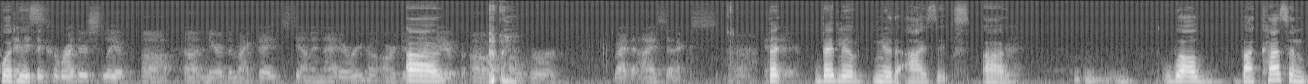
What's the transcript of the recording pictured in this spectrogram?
what his, did the Carruthers live, uh, uh, near the McDades down in that area, or did Uh, they live, uh, over by the Isaacs, uh, in They- that area? they lived near the Isaacs. Uh, Okay. Well, my cousin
